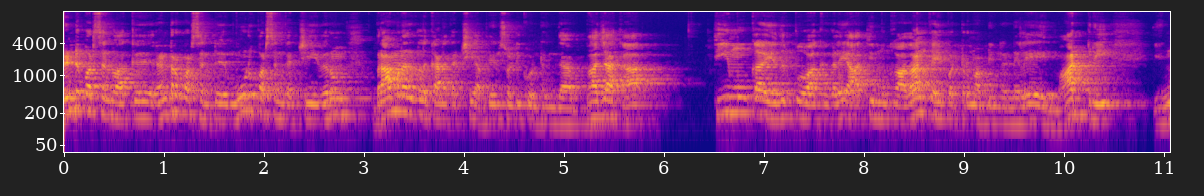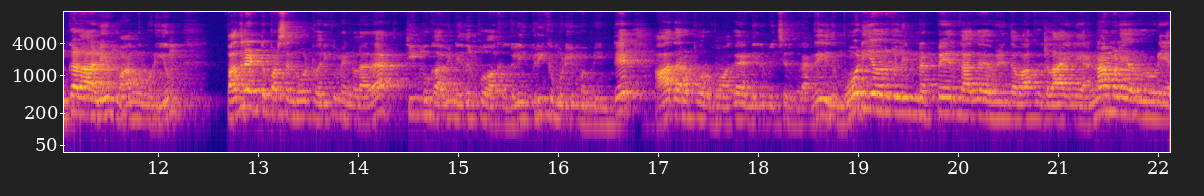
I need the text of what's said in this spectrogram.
ரெண்டு பர்சன்ட் வாக்கு ரெண்டரை பர்சன்ட் மூணு பர்சன்ட் கட்சி வெறும் பிராமணர்களுக்கான கட்சி அப்படின்னு சொல்லி கொண்டிருந்த பாஜக திமுக எதிர்ப்பு வாக்குகளை அதிமுக தான் கைப்பற்றும் அப்படின்ற நிலையை மாற்றி எங்களாலையும் வாங்க முடியும். பதினெட்டு பர்சன்ட் ஓட்டு வரைக்கும் எங்களால் திமுகவின் எதிர்ப்பு வாக்குகளை பிரிக்க முடியும் அப்படின்ட்டு ஆதாரப்பூர்வமாக நிரூபிச்சிருக்கிறாங்க. இது மோடி அவர்களின் நட்பெயருக்காக விழுந்த வாக்குகளா? இல்லை அண்ணாமலை அவர்களுடைய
